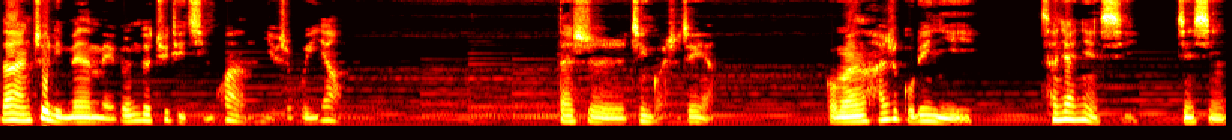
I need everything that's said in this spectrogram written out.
当然这里面每个人的具体情况也是不一样的。但是尽管是这样，我们还是鼓励你参加练习，进行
